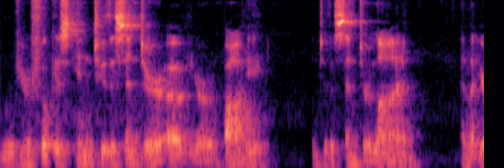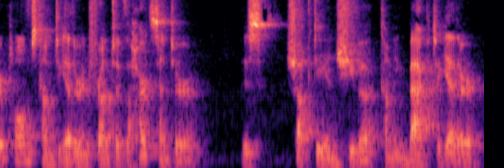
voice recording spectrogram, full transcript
move your focus into the center of your body, into the center line, and let your palms come together in front of the heart center, this Shakti and Shiva coming back together.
